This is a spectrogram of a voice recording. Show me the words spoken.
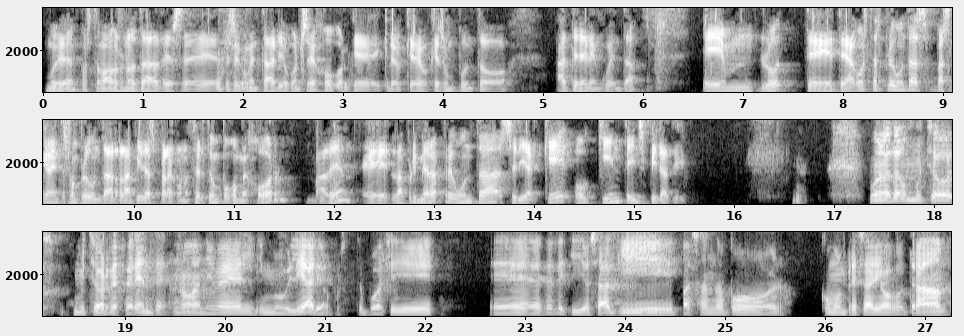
Muy bien, pues tomamos nota de ese, de ese comentario, consejo, porque creo, creo que es un punto a tener en cuenta. Em, te, hago estas preguntas, básicamente son preguntas rápidas para conocerte un poco mejor, ¿vale? Eh, la primera pregunta sería, ¿qué o quién te inspira a ti? Bueno, tengo muchos, muchos referentes, ¿no? A nivel inmobiliario, pues te puedo decir eh, desde Kiyosaki, pasando por como empresario Trump,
